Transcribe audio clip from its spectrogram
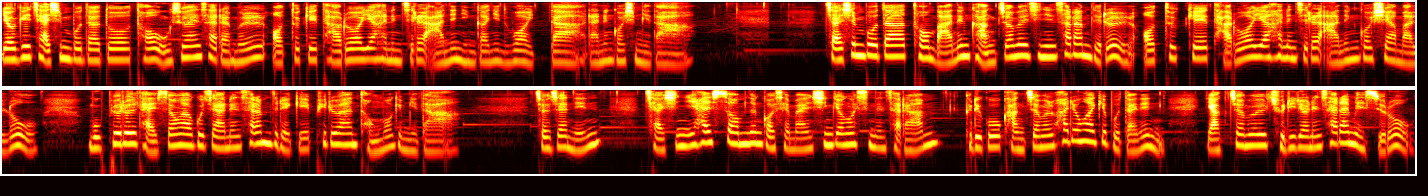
여기 자신보다도 더 우수한 사람을 어떻게 다루어야 하는지를 아는 인간이 누워 있다 라는 것입니다. 자신보다 더 많은 강점을 지닌 사람들을 어떻게 다루어야 하는지를 아는 것이야말로 목표를 달성하고자 하는 사람들에게 필요한 덕목입니다. 저자는 자신이 할 수 없는 것에만 신경을 쓰는 사람, 그리고 강점을 활용하기보다는 약점을 줄이려는 사람일수록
